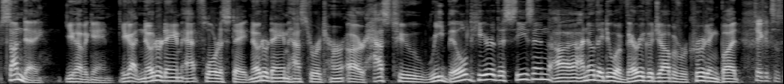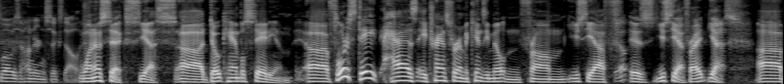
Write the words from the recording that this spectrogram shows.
Sunday, you have a game. You got Notre Dame at Florida State. Notre Dame has to return or has to rebuild here this season. Uh, I know they do a very good job of recruiting, but Tickets as low as $106. 106, yes, uh, Doak Campbell Stadium. Uh, Florida State has a transfer in McKenzie Milton from UCF. Yep. Is UCF right? Yeah. Yes. Uh,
